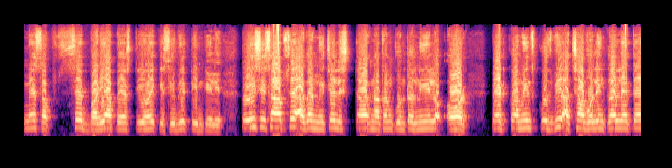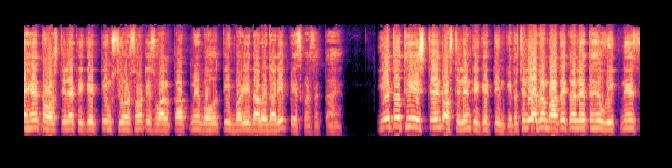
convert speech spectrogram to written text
में सबसे बढ़िया पेस ट्रियो है किसी भी टीम के लिए। तो इस हिसाब से अगर मिचेल स्टार्क नथन कुंटरनील और पैट कमिंस कुछ भी अच्छा बॉलिंग कर लेते हैं तो Australia cricket team sure shot इस वर्ल्ड कप में बहुत ही बड़ी दावेदारी पेश कर सकता है। ये तो थी स्ट्रेंथ ऑस्ट्रेलियन क्रिकेट टीम की। तो चलिए, अब हम बातें कर लेते हैं वीकनेस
